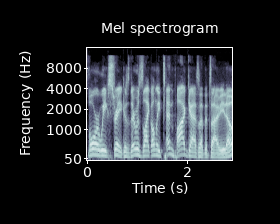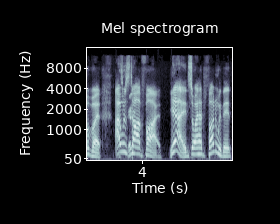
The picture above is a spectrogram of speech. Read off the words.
four weeks straight because there was like only 10 podcasts at the time, you know, but I was top five. Yeah. And so I had fun with it.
